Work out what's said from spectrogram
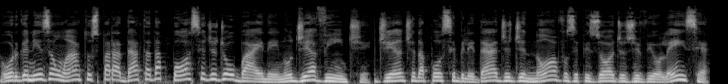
organizam atos para a data da posse de Joe Biden, no dia 20. Diante da possibilidade de novos episódios de violência,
